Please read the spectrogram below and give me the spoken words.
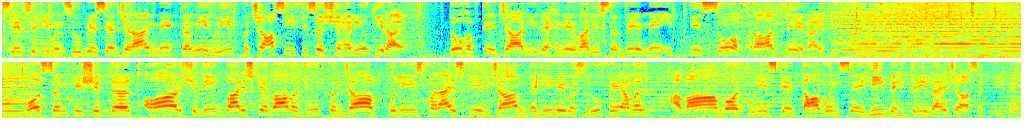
سیف سٹی منصوبے سے جرائم میں کمی ہوئی پچاسی فیصد شہریوں کی رائے۔ دو ہفتے جاری رہنے والی سروے میں اکیس سو افراد نے رائے دی۔ موسم کی شدت اور شدید بارش کے باوجود پنجاب پولیس فرائض کی انجام دہی میں مصروف عمل عوام اور پولیس کے تعاون سے ہی بہتری لائی جا سکتی ہے۔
